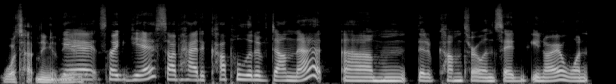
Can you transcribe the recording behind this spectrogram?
What's happening at the yeah, end? so yes, I've had a couple that have done that, um, that have come through and said, you know, I want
